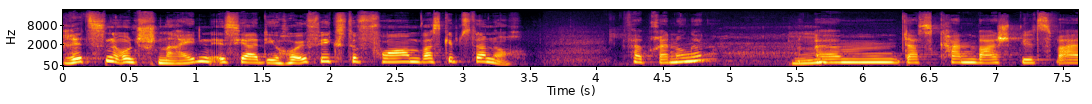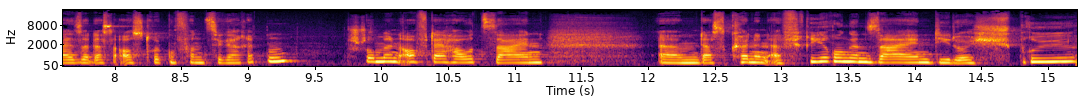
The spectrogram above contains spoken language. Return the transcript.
Ritzen und Schneiden ist ja die häufigste Form. Was gibt es da noch? Verbrennungen. Hm. das kann beispielsweise das Ausdrücken von Zigarettenstummeln auf der Haut sein. Ähm, das können Erfrierungen sein, die durch Sprüh,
